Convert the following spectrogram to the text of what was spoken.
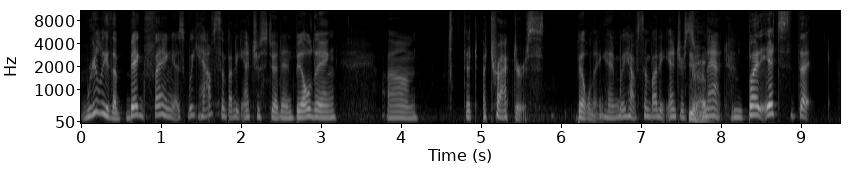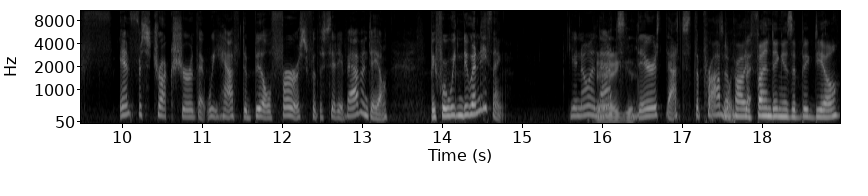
really the big thing is we have somebody interested in building um, the a tractors building, and we have somebody interested in that. But it's the f- infrastructure that we have to build first for the city of Avondale before we can do anything. You know, and Very that's good. there's that's the problem. So probably But- funding is a big deal.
